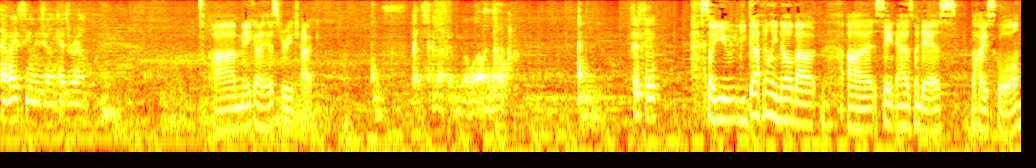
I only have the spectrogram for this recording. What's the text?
have I seen these young kids around? Uh, make a history check. That's not going to go well. I know. Fifteen. So you you definitely know about uh, Saint Asmodeus, the high school.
